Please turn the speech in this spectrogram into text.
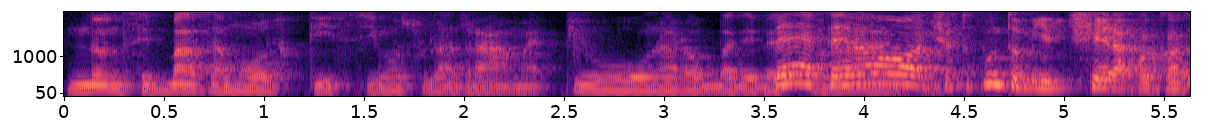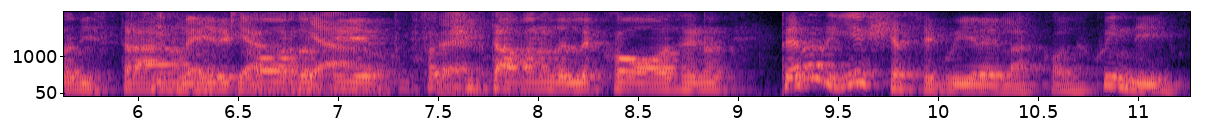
non si basa moltissimo sulla trama, è più una roba di Beh, personaggi. però a un certo punto mi- c'era qualcosa di strano, Sì, beh, mi chiaro, ricordo chiaro, che certo. citavano delle cose, non- però riesce a seguire la cosa. Quindi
